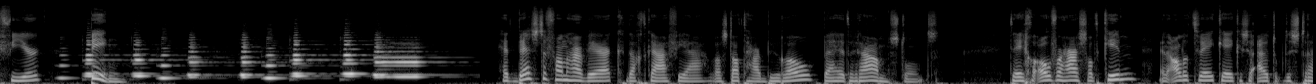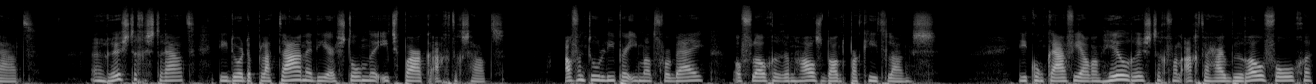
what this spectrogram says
4 Ping. Het beste van haar werk, dacht Kavia, was dat haar bureau bij het raam stond. Tegenover haar zat Kim en alle twee keken ze uit op de straat. Een rustige straat die door de platanen die er stonden iets parkachtigs had. Af en toe liep er iemand voorbij of vloog er een halsbandparkiet langs. Die kon Kavia dan heel rustig van achter haar bureau volgen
